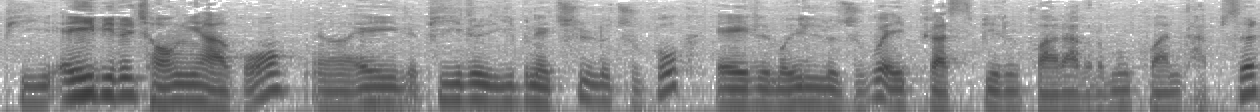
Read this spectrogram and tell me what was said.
B, A, B를 정의하고 어, A, B를 2분의 7로 주고 A를 뭐 1로 주고 A 플러스 B를 구하라 그러면 구한 값을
